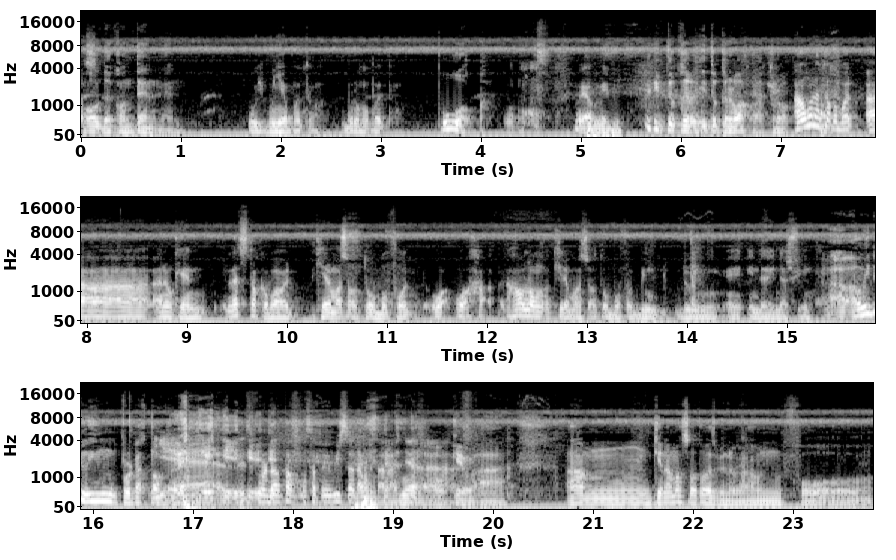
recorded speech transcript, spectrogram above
All the content, man. Wih, bunyi apa tu? Burung apa tu? Puak. Well, maybe. itu ker itu keruak lah, keruak. I want to talk about uh, know Ken. Let's talk about Kiramas Auto Beaufort. What, what, how, how long Kiramas Auto Beaufort been doing in the industry? Are are we doing product talk? this product talk satu episode apa salahnya? okay, wah. Um, Kinama Soto has been around for,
